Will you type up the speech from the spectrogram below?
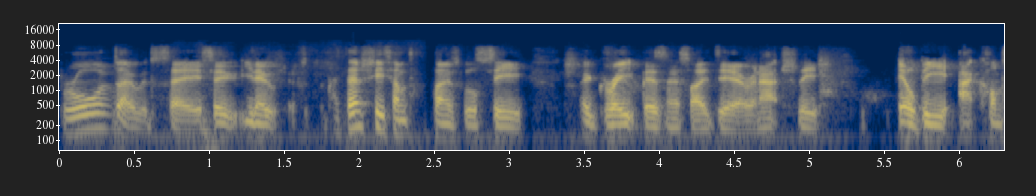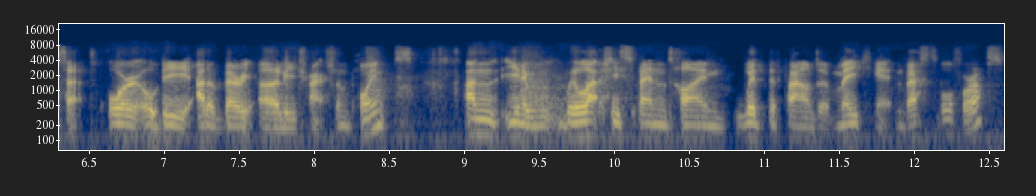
broad, I would say. So, you know, potentially sometimes we'll see a great business idea and actually it'll be at concept or it'll be at a very early traction point and you know we'll actually spend time with the founder making it investable for us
